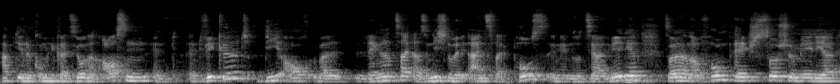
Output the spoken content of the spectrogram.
habt ihr eine Kommunikation nach außen ent entwickelt, die auch über längere Zeit, also nicht nur in ein, zwei Posts in den sozialen Medien, sondern auf Homepage, Social Media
